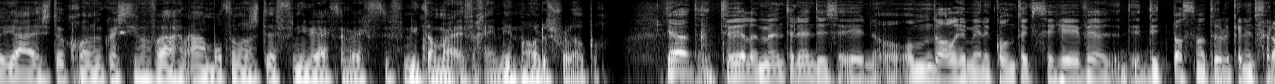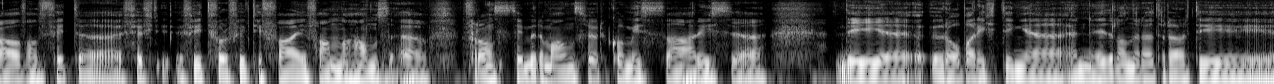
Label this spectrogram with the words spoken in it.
ja, is het ook gewoon een kwestie van vraag en aanbod? En als het even niet werkt, dan werkt het even niet. Dan maar even geen windmolens voorlopig. Ja, twee elementen. Hè. Dus om de algemene context te geven, dit past natuurlijk in het verhaal van Fit, 50, Fit for 55 van Hans, uh, Frans Timmermans, commissaris, die Europa richting en Nederlander uiteraard, die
